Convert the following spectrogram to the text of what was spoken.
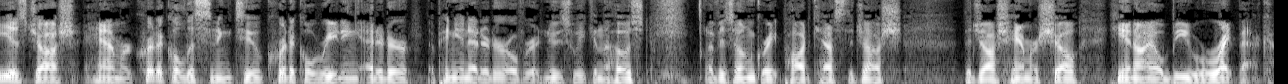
He is Josh Hammer, critical listening to, critical reading editor, opinion editor over at Newsweek, and the host of his own great podcast, the Josh the Josh Hammer Show. He and I will be right back.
